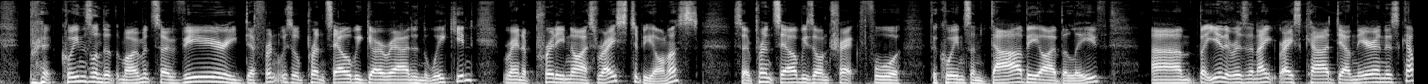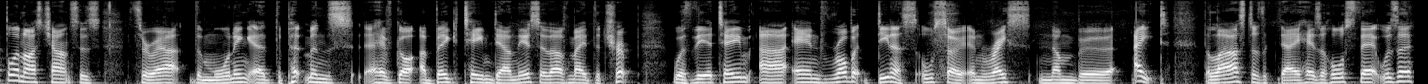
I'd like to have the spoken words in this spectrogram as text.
Queensland at the moment, so very different. We saw Prince Albie go around in the weekend, ran a pretty nice race, to be honest. So Prince Albie's on track for the Queensland Derby, I believe. Um, but yeah, there is an eight race card down there, and there's a couple of nice chances throughout the morning. Uh, the Pitmans have got a big team down there, so they've made the trip with their team. Uh, and Robert Dennis also in race number eight, the last of the day, has a horse that was a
